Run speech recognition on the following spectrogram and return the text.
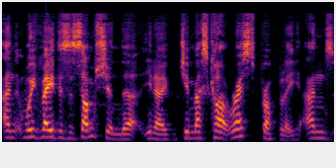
and we've made this assumption that you know gymnasts can't rest properly. And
